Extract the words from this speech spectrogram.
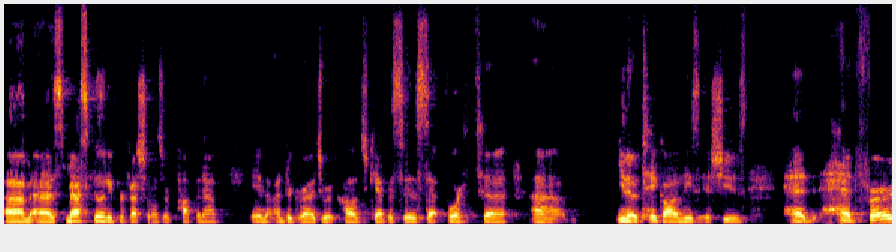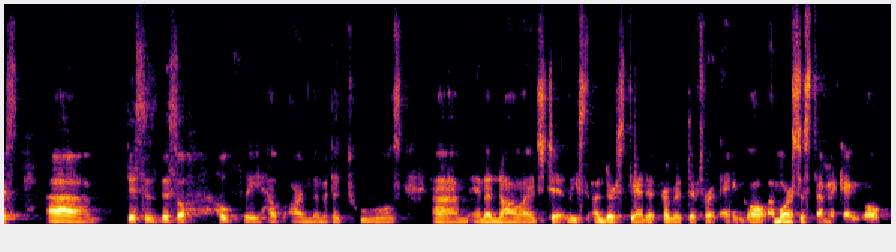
Um, as masculinity professionals are popping up in undergraduate college campuses, set forth to um, you know take on these issues head head first. Um, this is this will hopefully help arm them with the tools um, and the knowledge to at least understand it from a different angle, a more systemic angle.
